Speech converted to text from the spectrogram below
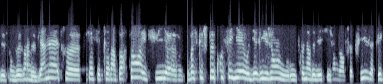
de son besoin de bien-être, ça c'est très important. Et puis, moi, ce que je peux conseiller aux dirigeants ou, aux preneurs de décision de l'entreprise, c'est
